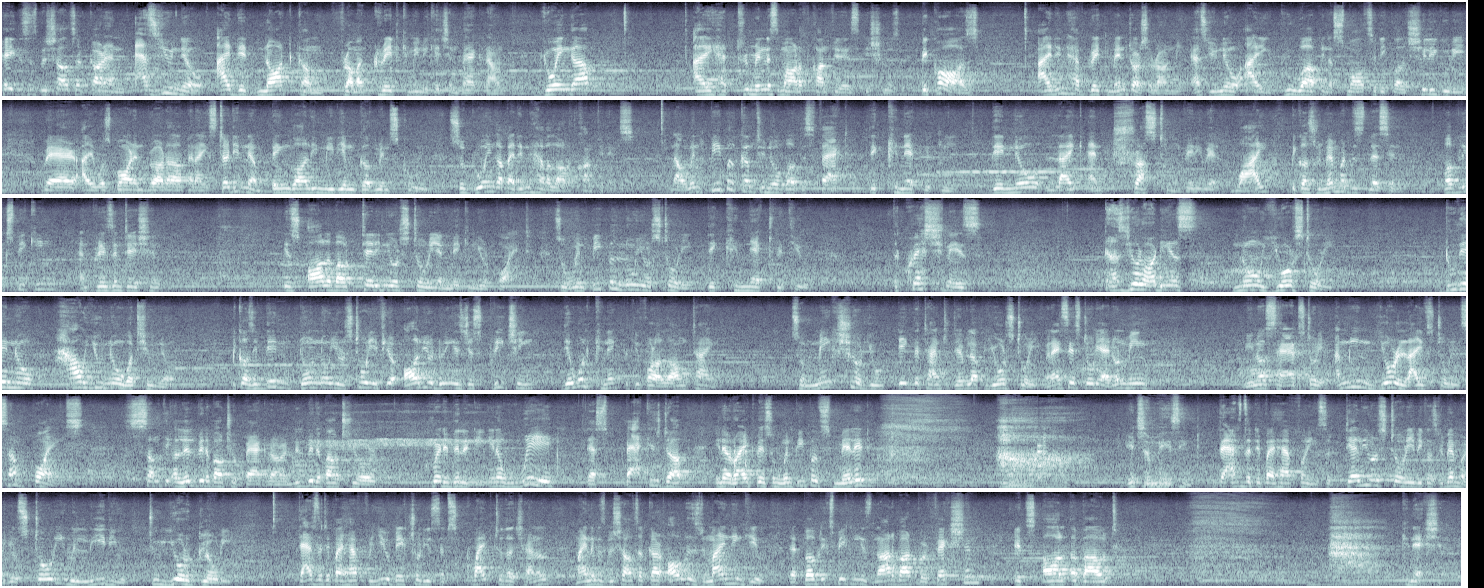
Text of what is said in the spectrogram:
Hey, this is Bishal Sarkar, and as you know, I did not come from a great communication background. Growing up, I had tremendous amount of confidence issues because I didn't have great mentors around me. As you know, I grew up in a small city called Siliguri where I was born and brought up and I studied in a Bengali medium government school. So growing up, I didn't have a lot of confidence. Now, when people come to know about this fact, they connect with me. They know, like, and trust me very well. Why? Because remember this lesson, public speaking and presentation is all about telling your story and making your point. So when people know your story, they connect with you. The question is, does your audience know your story? Do they know how you know what you know? Because if they don't know your story, if you're, all you're doing is just preaching, they won't connect with you for a long time. So make sure you take the time to develop your story. When I say story, I don't mean, you know, sad story. I mean your life story, some points, something, a little bit about your background, a little bit about your credibility in a way that's packaged up in a right way. So when people smell it, it's amazing. That's the tip I have for you. So tell your story because remember, your story will lead you to your glory. That's the tip I have for you. Make sure you subscribe to the channel. My name is Bishal Sarkar, always reminding you that public speaking is not about perfection. It's all about connection.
